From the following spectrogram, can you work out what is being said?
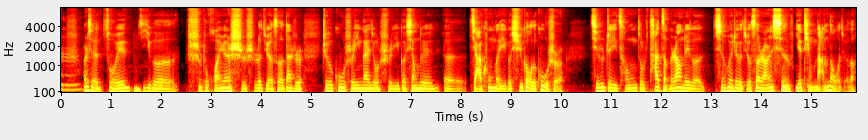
嗯而且作为一个试图还原史实的角色，但是这个故事应该就是一个相对呃架空的一个虚构的故事。其实这一层就是他怎么让这个秦桧这个角色让人信服，也挺难的，我觉得。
